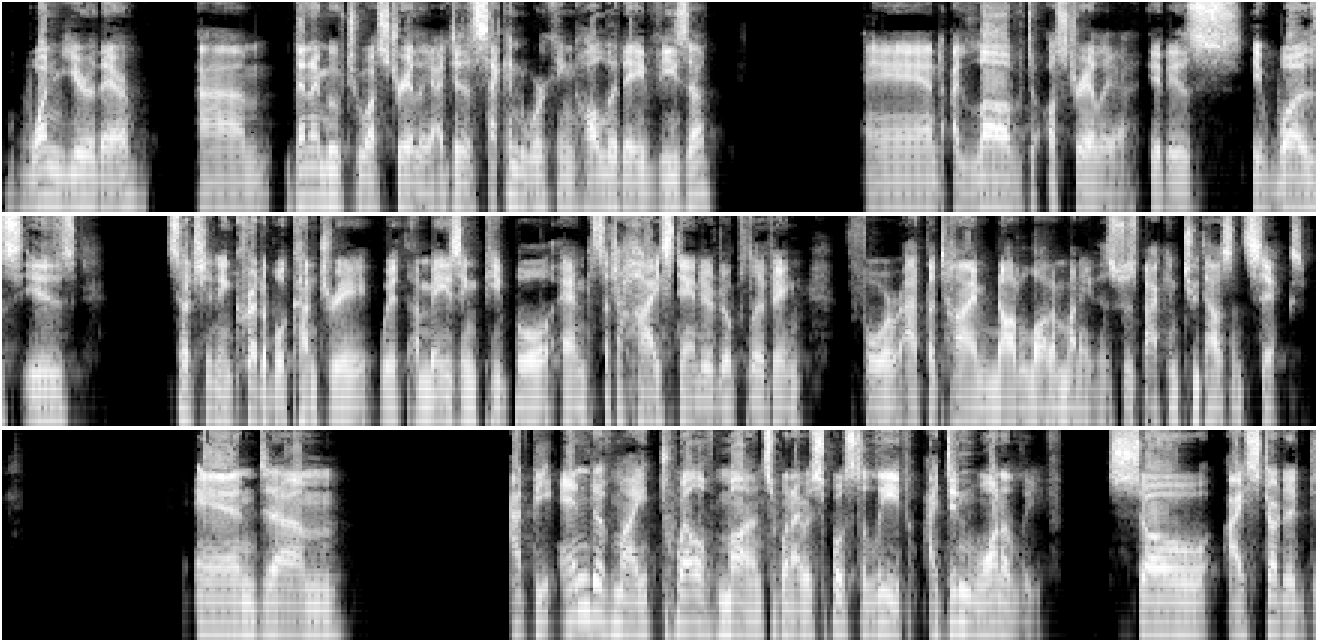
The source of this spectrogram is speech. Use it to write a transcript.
one year there. Um, then I moved to Australia. I did a second working holiday visa, and I loved Australia. It is, it was, is such an incredible country with amazing people and such a high standard of living for at the time not a lot of money. This was back in 2006, and um, at the end of my 12 months when I was supposed to leave, I didn't want to leave. So I started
